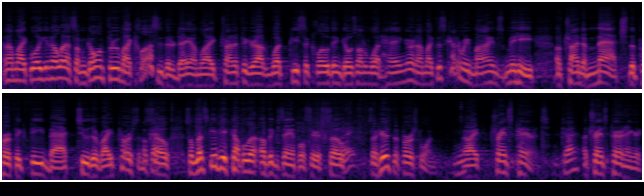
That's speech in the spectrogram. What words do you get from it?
And I'm like, well, you know what? As I'm going through my closet the other day, I'm like trying to figure out what piece of clothing goes on what hanger, and I'm like, this kind of reminds me of trying to match the perfect feedback to the right person. Okay. So, so let's give you a couple of, of examples here. So, Right. so here's the first one. Mm-hmm. all right, transparent. Okay. A transparent hanger.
